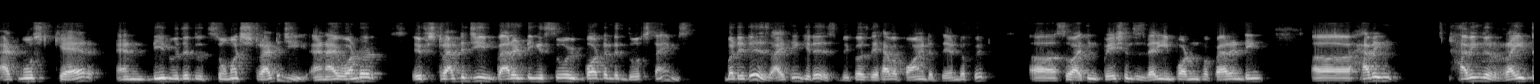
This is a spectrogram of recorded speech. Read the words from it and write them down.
utmost care and deal with it with so much strategy. And I wonder if strategy in parenting is so important in those times. But it is. I think it is because they have a point at the end of it. Uh, so I think patience is very important for parenting. Uh, having having the right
